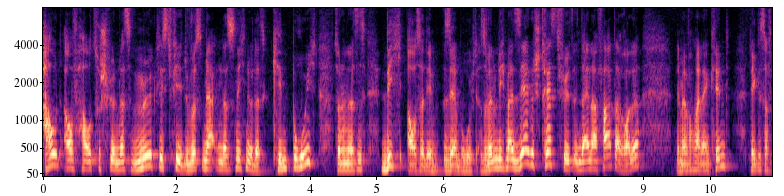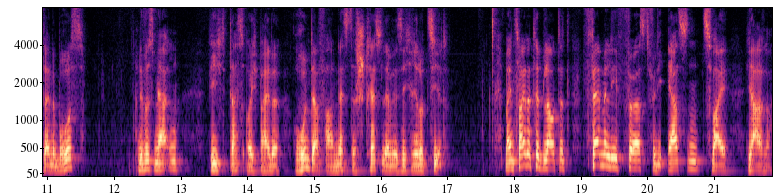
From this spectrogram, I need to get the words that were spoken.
Haut auf Haut zu spüren, das möglichst viel. Du wirst merken, dass es nicht nur das Kind beruhigt, sondern dass es dich außerdem sehr beruhigt. Also wenn du dich mal sehr gestresst fühlst in deiner Vaterrolle, nimm einfach mal dein Kind, leg es auf deine Brust. Du wirst merken, wie das euch beide runterfahren lässt, das Stresslevel sich reduziert. Mein zweiter Tipp lautet Family First für die ersten zwei Jahre.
